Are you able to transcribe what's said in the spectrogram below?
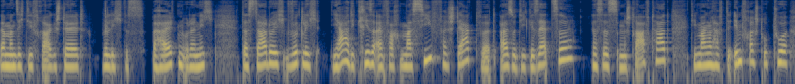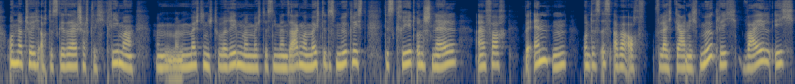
wenn man sich die Frage stellt, will ich das behalten oder nicht, dass dadurch wirklich, ja, die Krise einfach massiv verstärkt wird. Also die Gesetze, das ist eine Straftat, die mangelhafte Infrastruktur und natürlich auch das gesellschaftliche Klima. Man, man möchte nicht drüber reden, man möchte es niemand sagen, man möchte das möglichst diskret und schnell einfach beenden. Und das ist aber auch vielleicht gar nicht möglich, weil ich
